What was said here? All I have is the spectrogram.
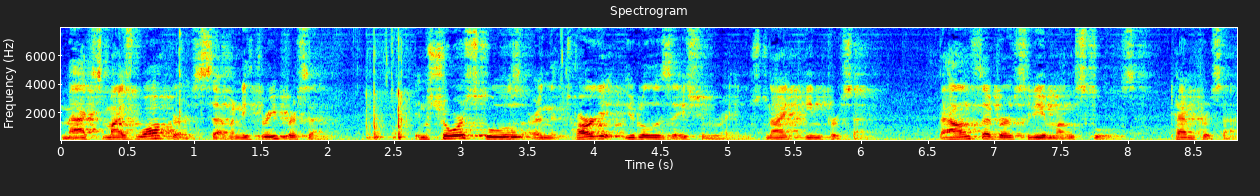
Maximize walkers, 73%. Ensure schools are in the target utilization range, 19%. Balance diversity among schools, 10%.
